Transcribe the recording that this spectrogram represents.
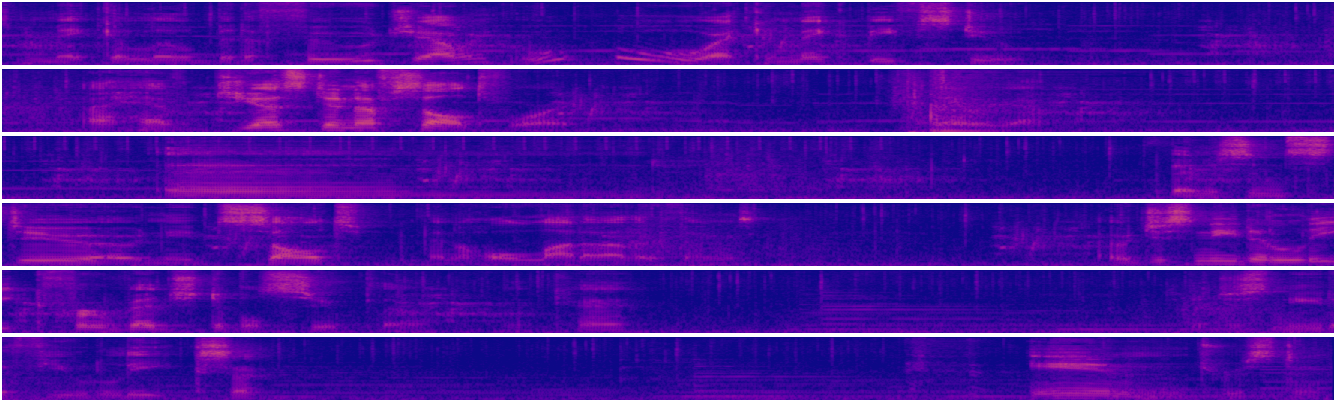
Let's make a little bit of food, shall we? Ooh, I can make beef stew. I have just enough salt for it. There we go. And venison stew, I would need salt and a whole lot of other things. I would just need a leek for vegetable soup, though. Okay. I just need a few leeks, huh? Interesting.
